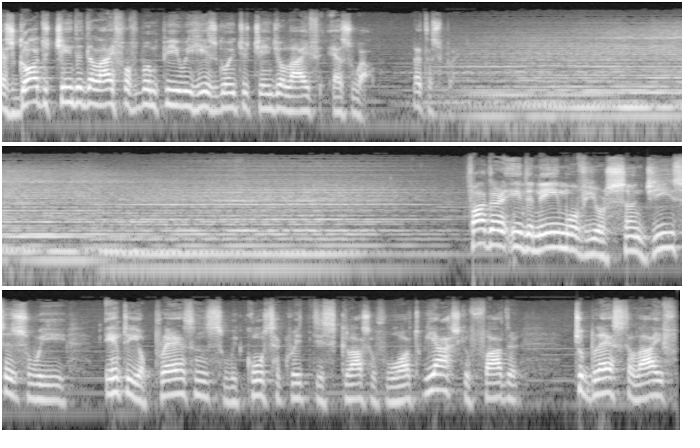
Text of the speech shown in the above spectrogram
as God changed the life of Bompiwi, He is going to change your life as well. Let us pray. Father, in the name of your Son Jesus, we enter your presence, we consecrate this glass of water. We ask you, Father, to bless the life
